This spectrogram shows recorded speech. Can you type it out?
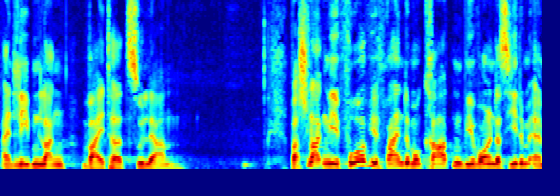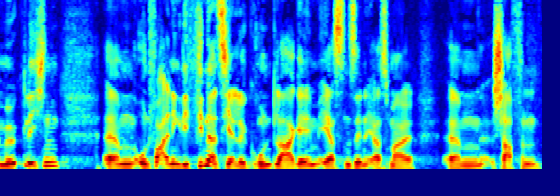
ein Leben lang weiter zu lernen. Was schlagen wir vor, wir Freien Demokraten? Wir wollen das jedem ermöglichen ähm, und vor allen Dingen die finanzielle Grundlage im ersten Sinne erstmal ähm, schaffen.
